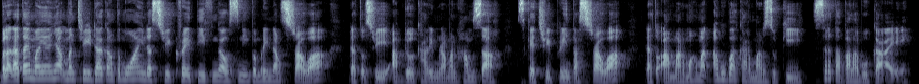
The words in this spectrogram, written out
Belak datai mayanya Menteri Dagang Temuan Industri Kreatif engau Seni Pemerintah Sarawak Datuk Seri Abdul Karim Rahman Hamzah, Sekretari Perintah Sarawak Datuk Amar Muhammad Abu Bakar Marzuki serta Bala Bukai.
